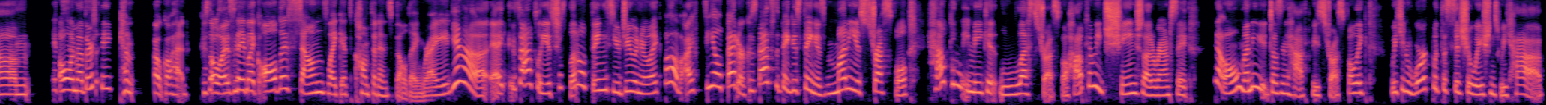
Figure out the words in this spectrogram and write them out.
um, oh another thing can Oh, go ahead. Because oh, I say like all this sounds like it's confidence building, right? Yeah, exactly. It's just little things you do, and you're like, oh, I feel better. Because that's the biggest thing: is money is stressful. How can we make it less stressful? How can we change that around to say, no, money doesn't have to be stressful. Like we can work with the situations we have.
